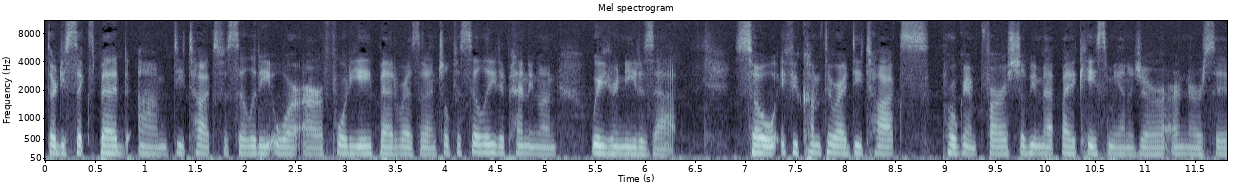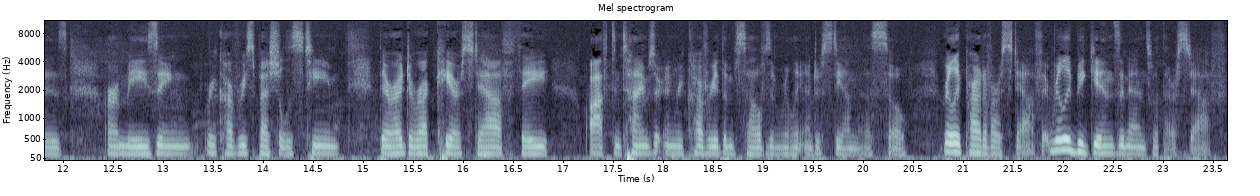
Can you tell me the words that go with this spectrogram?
36 bed um, detox facility, or our 48 bed residential facility, depending on where your need is at. So if you come through our detox program first, you'll be met by a case manager, our nurses, our amazing recovery specialist team. They're our direct care staff. They oftentimes are in recovery themselves and really understand this. So really proud of our staff. It really begins and ends with our staff.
